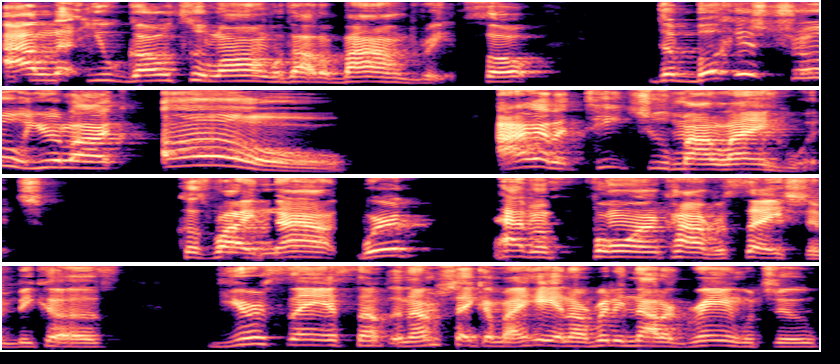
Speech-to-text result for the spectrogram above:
I let you go too long without a boundary. So the book is true. You're like, oh, I got to teach you my language. Because right now we're having foreign conversation because you're saying something. I'm shaking my head and I'm really not agreeing with you,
